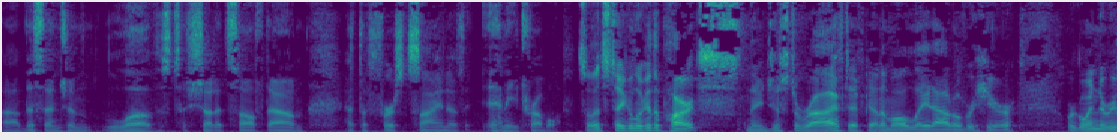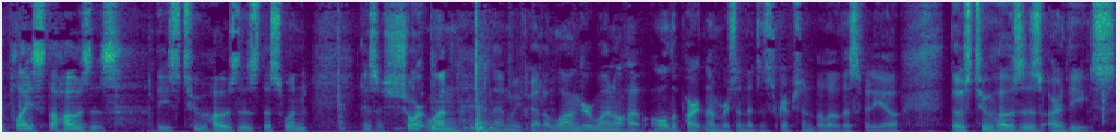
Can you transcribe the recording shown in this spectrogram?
Uh, this engine loves to shut itself down at the first sign of any trouble. So let's take a look at the parts. They just arrived. I've got them all laid out over here. We're going to replace the hoses these two hoses. This one is a short one, and then we've got a longer one. I'll have all the part numbers in the description below this video. Those two hoses are these.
